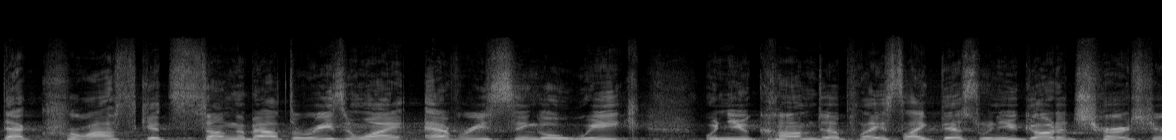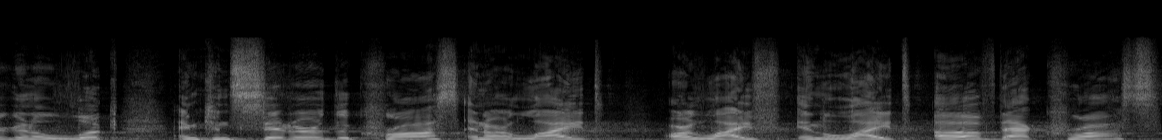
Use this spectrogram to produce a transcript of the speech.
that cross gets sung about, the reason why every single week when you come to a place like this, when you go to church, you're gonna look and consider the cross and our light, our life in light of that cross,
